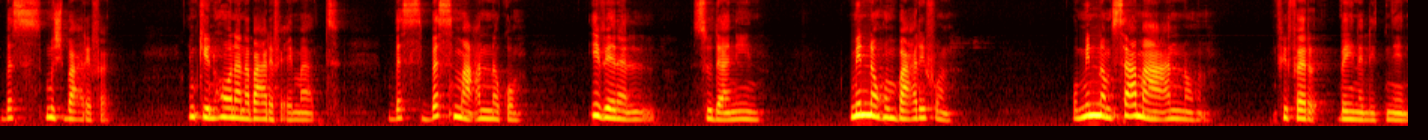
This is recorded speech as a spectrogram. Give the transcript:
بس مش بعرفك. يمكن هون أنا بعرف عماد بس بسمع عنكم. إيفن السودانيين منهم بعرفهم ومنهم سامع عنهم. في فرق بين الاثنين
